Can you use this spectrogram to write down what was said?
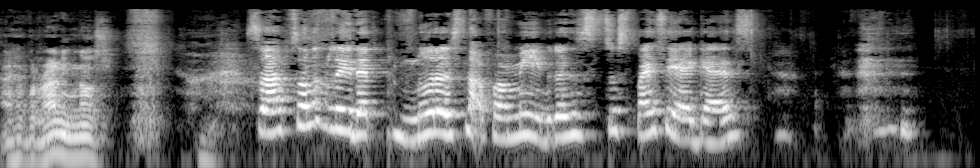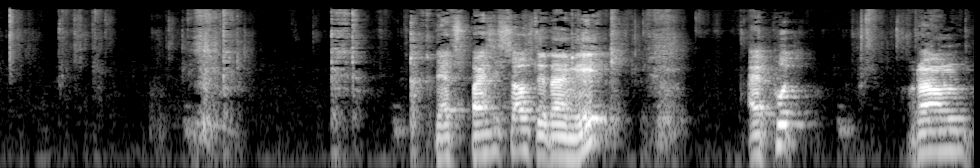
I have a running nose. so absolutely, that noodle is not for me because it's too spicy. I guess. That spicy sauce that I made, I put around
